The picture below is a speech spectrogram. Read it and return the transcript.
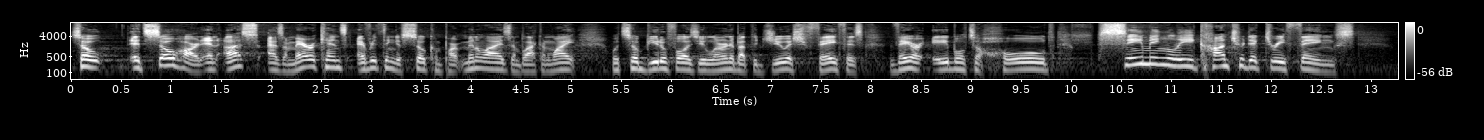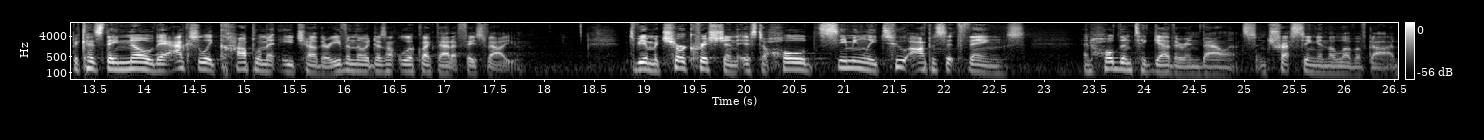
So it's so hard. And us as Americans, everything is so compartmentalized and black and white. What's so beautiful as you learn about the Jewish faith is they are able to hold seemingly contradictory things because they know they actually complement each other, even though it doesn't look like that at face value. To be a mature Christian is to hold seemingly two opposite things and hold them together in balance and trusting in the love of God.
